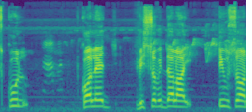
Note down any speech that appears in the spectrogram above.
স্কুল, কলেজ, বিশ্ববিদ্যালয়, টিউশন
